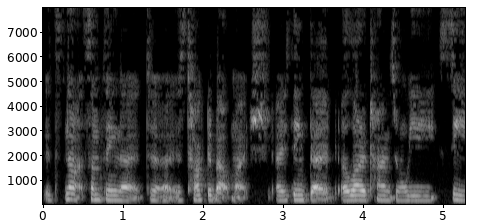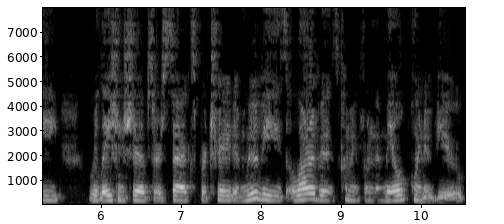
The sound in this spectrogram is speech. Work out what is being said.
it's not something that uh, is talked about much. I think that a lot of times when we see relationships or sex portrayed in movies, a lot of it is coming from the male point of view,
